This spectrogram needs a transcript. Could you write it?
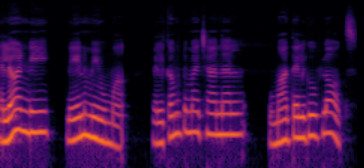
హలో అండి నేను మీ Uma. Welcome to my channel Uma Telugu vlogs.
